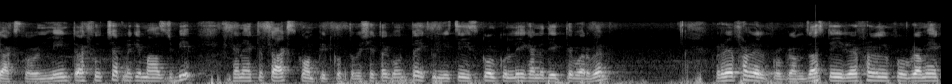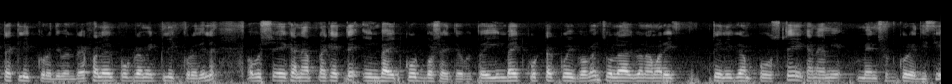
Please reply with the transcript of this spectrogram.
টাস্ক পাবেন। মেইন টাস্ক হচ্ছে আপনাকে মাস্ট বি এখানে একটা টাস্ক কমপ্লিট করতে হবে। সেটা কোনটা? একটু নিচে স্ক্রল করলে এখানে দেখতে পারবেন। রেফারেল প্রোগ্রাম জাস্ট এই রেফারেল প্রোগ্রামে একটা ক্লিক করে দেবেন। রেফারেল প্রোগ্রামে ক্লিক করে দিলে অবশ্যই এখানে আপনাকে একটা ইনভাইট কোড বসাইতে হবে। তো এই ইনভাইট কোডটা কই পাবেন? চলে আসবেন আমার এই টেলিগ্রাম পোস্টে এখানে আমি মেনশন করে দিছি।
